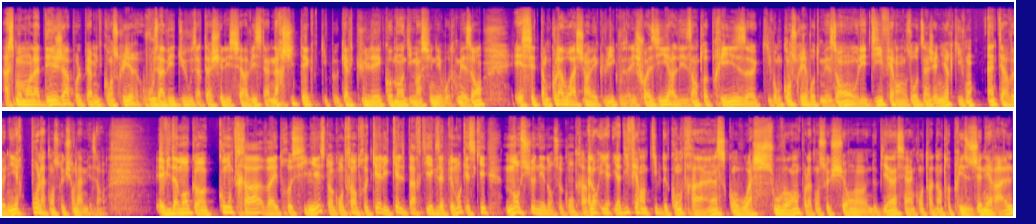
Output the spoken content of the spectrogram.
à ce moment-là, déjà pour le permis de construire, vous avez dû vous attacher les services d'un architecte qui peut calculer comment dimensionner votre maison. Et c'est en collaboration avec lui que vous allez choisir les entreprises qui vont construire votre maison ou les différents autres ingénieurs qui vont intervenir pour la construction de la maison. Évidemment, quand un contrat va être signé, c'est un contrat entre quelle et quelle partie exactement Qu'est-ce qui est mentionné dans ce contrat? Alors, il y, a différents types de contrats. Hein. Ce qu'on voit souvent pour la construction de biens, c'est un contrat d'entreprise générale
